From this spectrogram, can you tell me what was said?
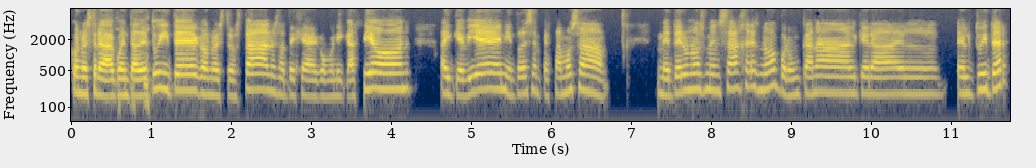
Con nuestra cuenta de Twitter, con nuestros tal, nuestra estrategia de comunicación, ay, qué bien, y entonces empezamos a meter unos mensajes, ¿no? Por un canal que era el, el Twitter,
